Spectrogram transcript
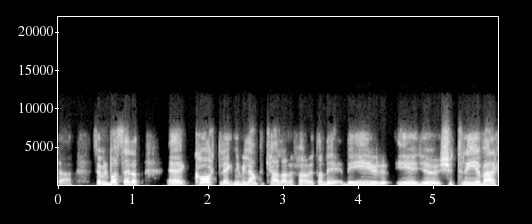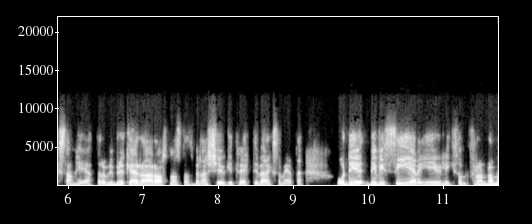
Där. Så jag vill bara säga att eh, kartläggning vill jag inte kalla det för, utan det, det är, ju, är, ju, 23 verksamheter och vi brukar röra oss någonstans mellan 20-30 verksamheter. Och det, det, vi ser är ju liksom från de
